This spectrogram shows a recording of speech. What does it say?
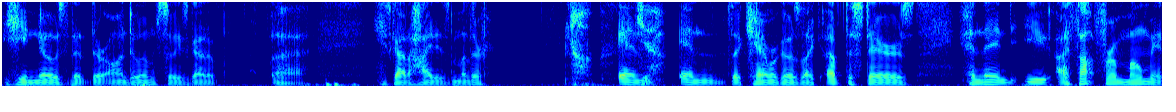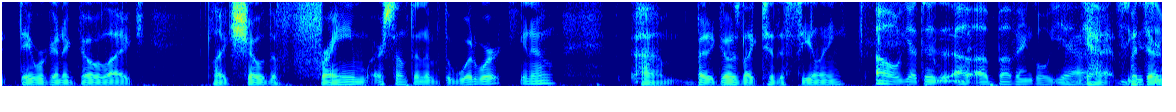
he knows that they're onto him so he's got to uh he's got to hide his mother and Yeah. and the camera goes like up the stairs and then you I thought for a moment they were going to go like like show the frame or something of the woodwork, you know? Um, but it goes like to the ceiling. Oh yeah, the, the uh, above angle. Yeah. Yeah, so but they're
